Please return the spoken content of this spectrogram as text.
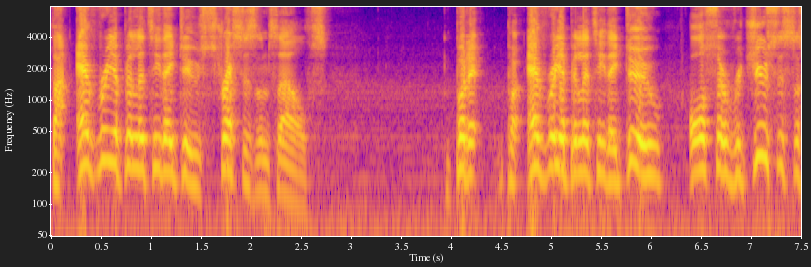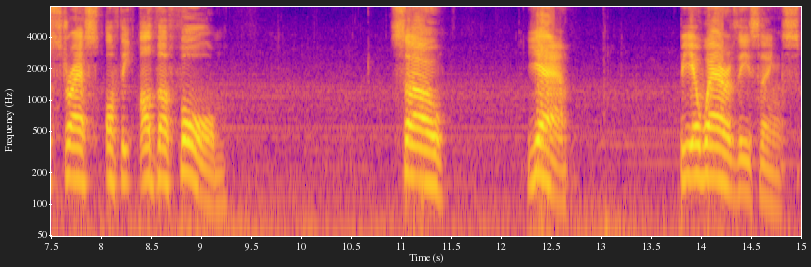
that every ability they do stresses themselves. But it, but every ability they do also reduces the stress of the other form. So, yeah. Be aware of these things.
